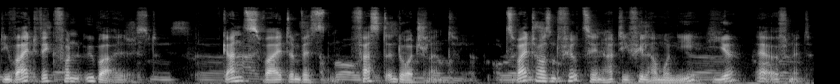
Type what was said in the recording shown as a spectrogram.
die weit weg von überall ist. Ganz weit im Westen, fast in Deutschland. 2014 hat die Philharmonie hier eröffnet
